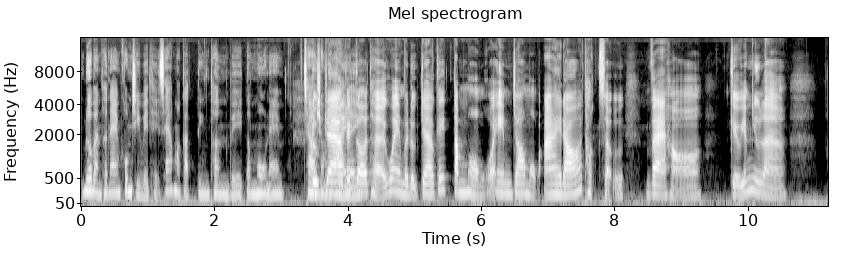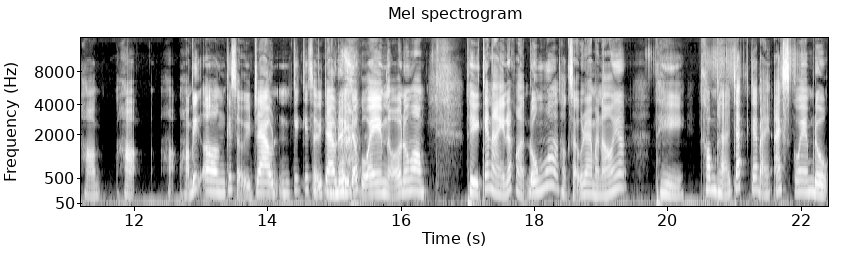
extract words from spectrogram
đưa bản thân em không chỉ về thể xác mà cả tinh thần về tâm hồn em trao được cho trao cái đấy. cơ thể của em và được trao cái tâm hồn của em cho một ai đó thật sự. Và họ kiểu giống như là họ họ họ họ biết ơn cái sự trao cái cái sự trao đi đó của em nữa đúng không? Thì cái này rất là đúng á thật sự ra mà nói á thì không thể trách cái bạn ex của em được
